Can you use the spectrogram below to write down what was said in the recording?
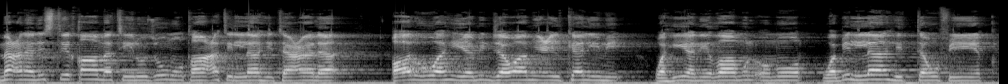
معنى الاستقامة لزوم طاعة الله تعالى. قالوا وهي من جوامع الكلم. وهي نظام الأمور. وبالله التوفيق.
